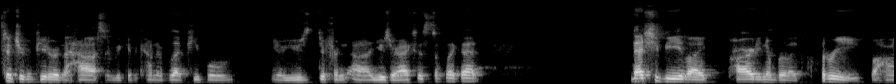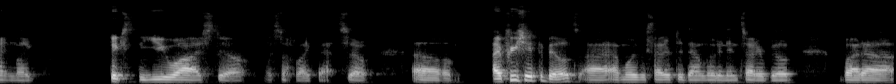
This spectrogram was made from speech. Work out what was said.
central computer in the house and we can kind of let people you know use different uh, user access stuff like that. That should be like priority number like three behind like fix the UI still and stuff like that. So um, I appreciate the builds. Uh, I'm always excited to download an insider build, but uh,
